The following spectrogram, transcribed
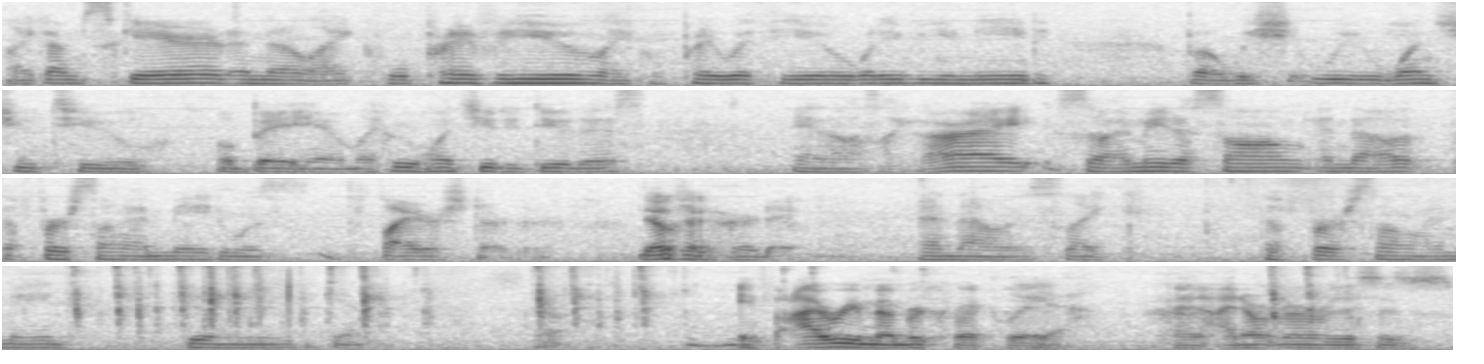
Like I'm scared, and they're like, we'll pray for you. Like we'll pray with you, whatever you need. But we sh- we want you to obey Him. Like we want you to do this. And I was like, all right. So I made a song, and the, the first song I made was Firestarter. Okay. You heard it, and that was like the first song I made doing music again. So If I remember correctly, Yeah. and I don't remember if this is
